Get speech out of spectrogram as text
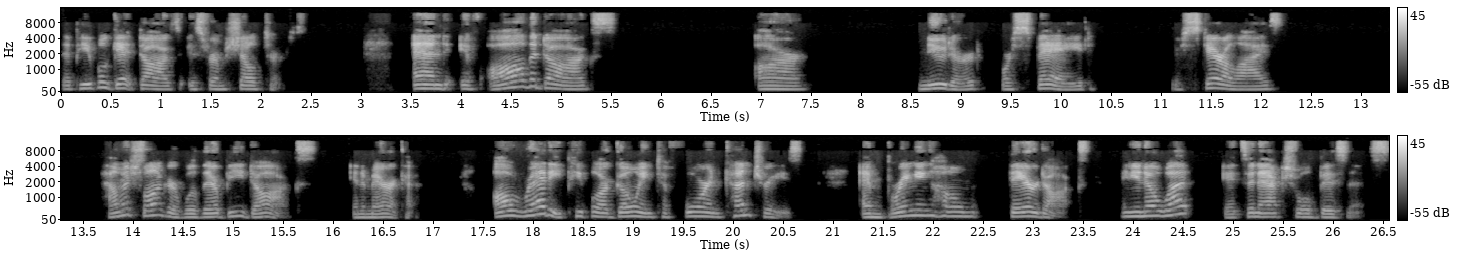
that people get dogs is from shelters, and if all the dogs are neutered or spayed, they're sterilized, how much longer will there be dogs in America? Already, people are going to foreign countries and bringing home their dogs. And you know what? It's an actual business.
